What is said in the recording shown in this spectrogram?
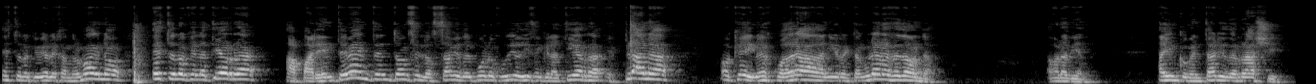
Esto es lo que vio Alejandro Magno, esto es lo que la Tierra Aparentemente, entonces, los sabios del pueblo judío dicen que la tierra es plana, ok, no es cuadrada ni rectangular, es redonda. Ahora bien, hay un comentario de Rashi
